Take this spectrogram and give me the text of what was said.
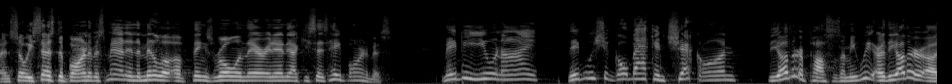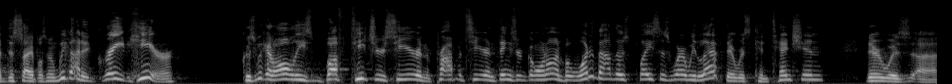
And so he says to Barnabas, man, in the middle of things rolling there in Antioch, he says, hey, Barnabas, maybe you and I, maybe we should go back and check on the other apostles, I mean, we are the other uh, disciples. I mean, we got it great here because we got all these buff teachers here and the prophets here and things are going on. But what about those places where we left? There was contention, there was, uh,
